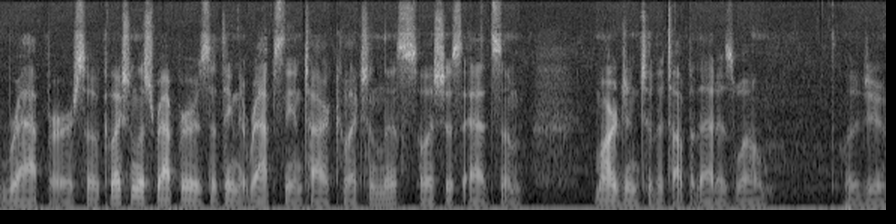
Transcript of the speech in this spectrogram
wrapper. So collection list wrapper is the thing that wraps the entire collection list. So let's just add some margin to the top of that as well. What did you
